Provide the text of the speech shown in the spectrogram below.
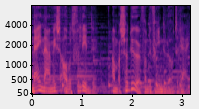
Mijn naam is Albert Verlinde, ambassadeur van de Vriendenloterij.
